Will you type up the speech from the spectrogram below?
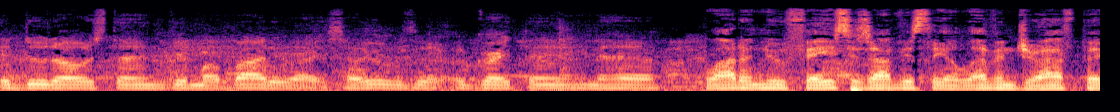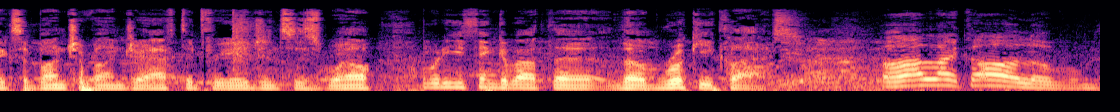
and do those things to get my body right. So it was a, a, great thing to have. A lot of new faces, obviously 11 draft picks, a bunch of undrafted free agents as well. What do you think about the, the rookie class? Oh, I like all of them.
